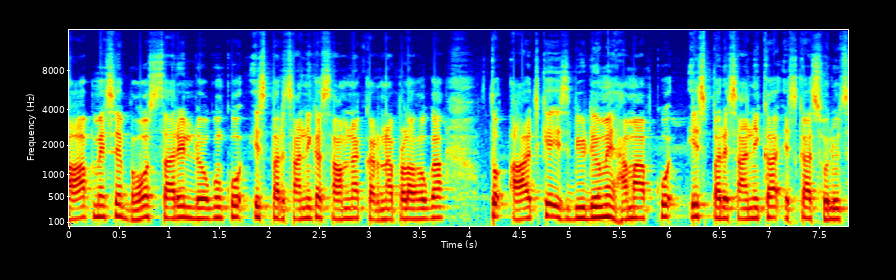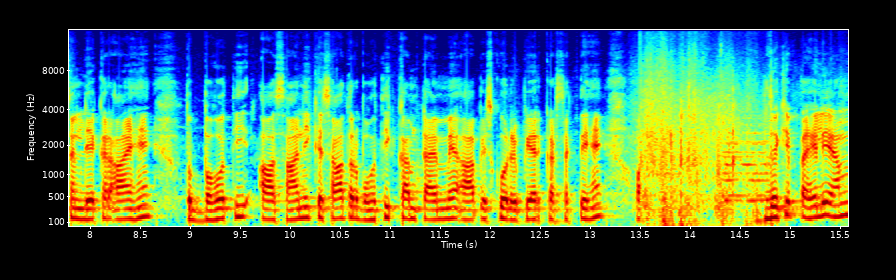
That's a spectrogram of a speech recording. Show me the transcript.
आप में से बहुत सारे लोगों को इस परेशानी का सामना करना पड़ा होगा। तो आज के इस वीडियो में हम आपको इस परेशानी का, इसका सोल्यूशन लेकर आए हैं। तो बहुत ही आसानी के साथ और बहुत ही कम टाइम में आप इसको रिपेयर कर सकते हैं। और देखिए, पहले हम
